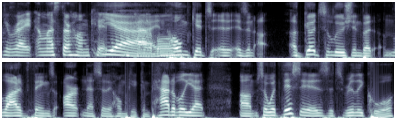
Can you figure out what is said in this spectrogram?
You're right, unless they're HomeKit yeah, compatible. and HomeKit is an, a good solution, but a lot of things aren't necessarily HomeKit compatible yet. Um, so what this is, it's really cool,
